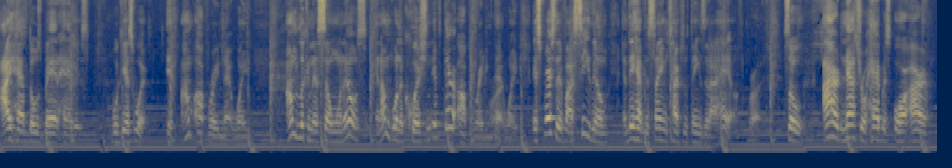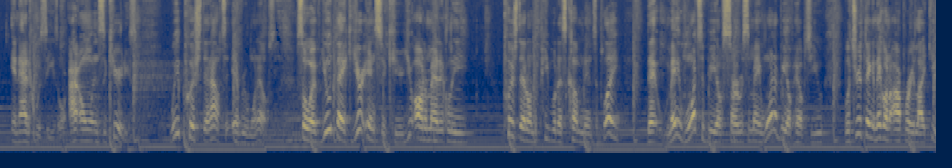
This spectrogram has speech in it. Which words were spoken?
I have those bad habits. Well, guess what? If I'm operating that way, I'm looking at someone else and I'm going to question if they're operating that way, especially if I see them and they have the same types of things that I have. Right. So our natural habits or our inadequacies or our own insecurities, we push that out to everyone else. So if you think you're insecure, you automatically push that on the people that's coming into play that may want to be of service and may want to be of help to you, but you're thinking they're going to operate like you.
